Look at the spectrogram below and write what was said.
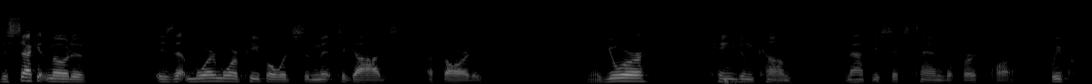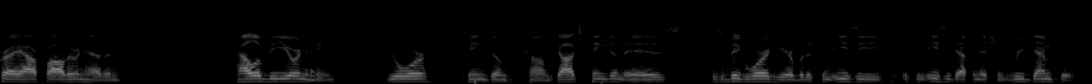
The second motive is that more and more people would submit to God's authority. Your kingdom come. Matthew 6:10, the first part. We pray, Our Father in heaven, hallowed be your name, your kingdom come. God's kingdom is is a big word here, but it's an easy it's an easy definition. Redemptive.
